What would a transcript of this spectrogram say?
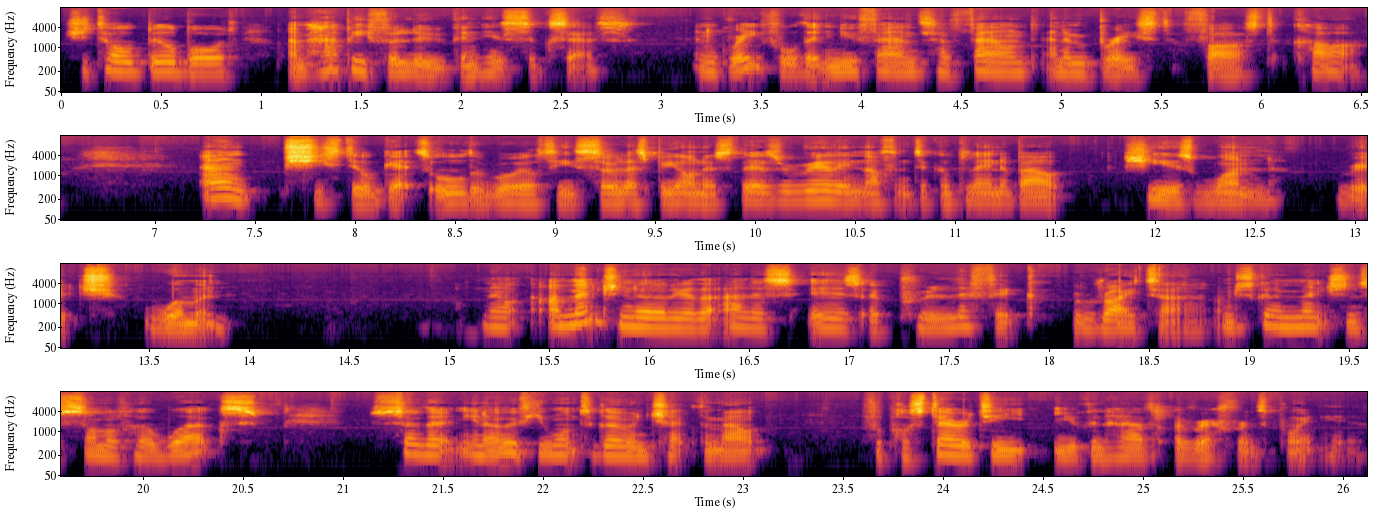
She told Billboard, I'm happy for Luke and his success, and grateful that new fans have found and embraced Fast Car. And she still gets all the royalties, so let's be honest, there's really nothing to complain about. She is one rich woman. Now, I mentioned earlier that Alice is a prolific writer. I'm just going to mention some of her works so that, you know, if you want to go and check them out for posterity, you can have a reference point here.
